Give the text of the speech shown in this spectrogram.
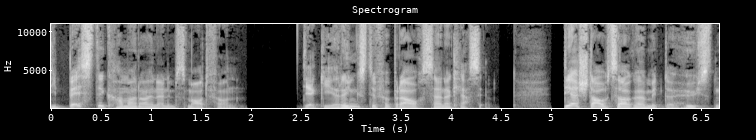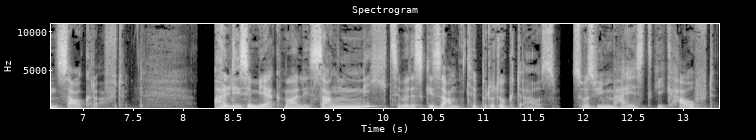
Die beste Kamera in einem Smartphone. Der geringste Verbrauch seiner Klasse. Der Staubsauger mit der höchsten Saugkraft. All diese Merkmale sagen nichts über das gesamte Produkt aus. Sowas wie meist gekauft.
